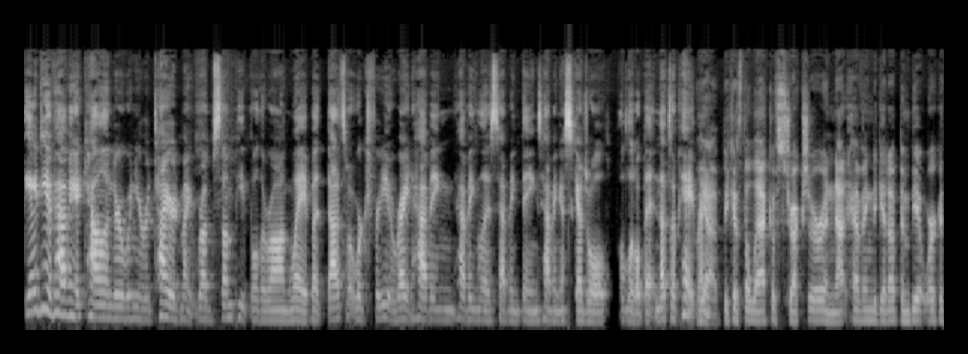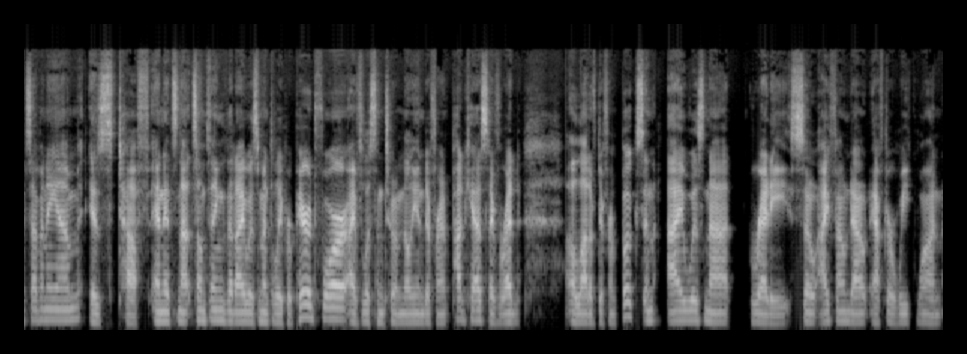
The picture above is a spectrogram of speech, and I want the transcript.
the idea of having a calendar when you're retired might rub some people the wrong way, but that's what works for you, right? Having having lists, having things, having a schedule a little bit, and that's okay, right? Yeah, because the lack of structure and not having to get up and be at work at 7 a.m. is tough. And it's not something that I was mentally prepared for. I've listened to a million different podcasts, I've read a lot of different books, and I was not ready. So I found out after week one,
